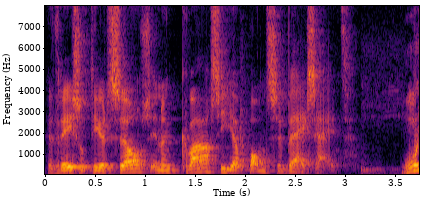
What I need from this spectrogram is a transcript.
Het resulteert zelfs in een quasi-Japanse wijsheid. 我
